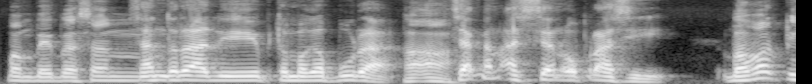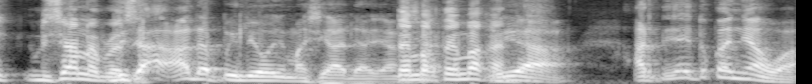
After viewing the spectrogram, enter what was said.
pembebasan sandera di Tembagapura. Saya kan asisten operasi. Bapak di, di sana berarti? Bisa ada videonya masih ada yang Tembak-tembakan? Iya. Artinya itu kan nyawa.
